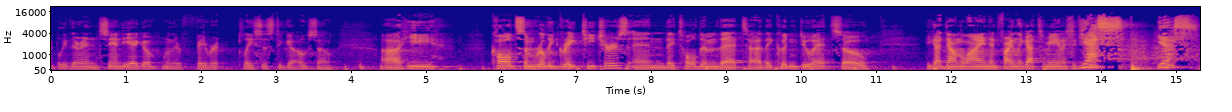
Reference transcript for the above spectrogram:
I believe they're in San Diego, one of their favorite places to go. So uh, he called some really great teachers and they told him that uh, they couldn't do it. So he got down the line and finally got to me and I said, Yes, yes.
